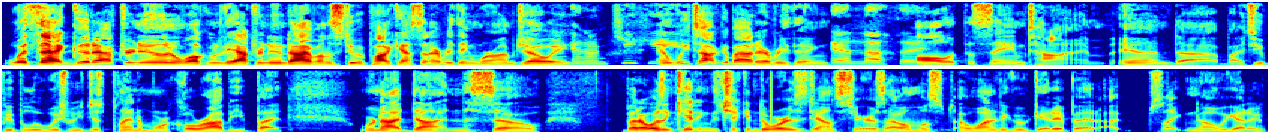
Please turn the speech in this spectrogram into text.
with that, good afternoon and welcome to the afternoon dive on the stupid podcast on everything. Where I'm Joey, And I'm Kiki. and we talk about everything and nothing. all at the same time, and uh, by two people who wish we just planted more kohlrabi, but we're not done. So, But I wasn't kidding. The chicken door is downstairs. I almost I wanted to go get it, but I was like, no, we got to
